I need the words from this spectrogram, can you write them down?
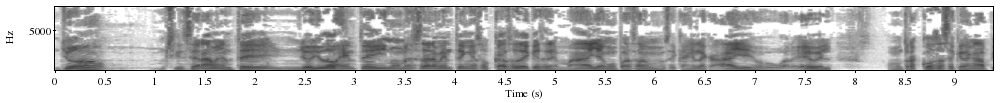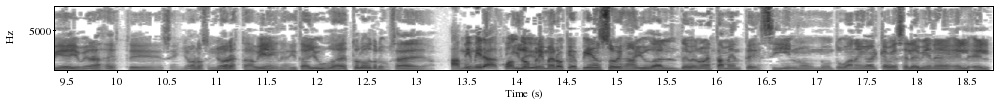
Yo, sinceramente, yo he ayudado gente y no necesariamente en esos casos de que se desmayan o pasan, se caen en la calle o whatever. Con otras cosas se quedan a pie y mira, este señor o señora está bien, necesita ayuda, esto, lo otro. O sea, A mí mira, cuando y lo yo- primero que pienso es ayudar. De verdad, honestamente, sí, no, no te voy a negar que a veces le viene el, el,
